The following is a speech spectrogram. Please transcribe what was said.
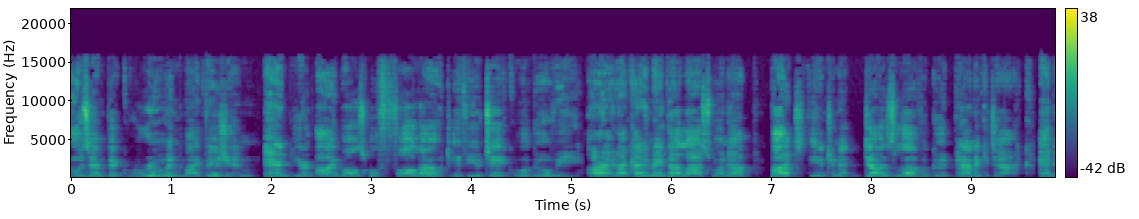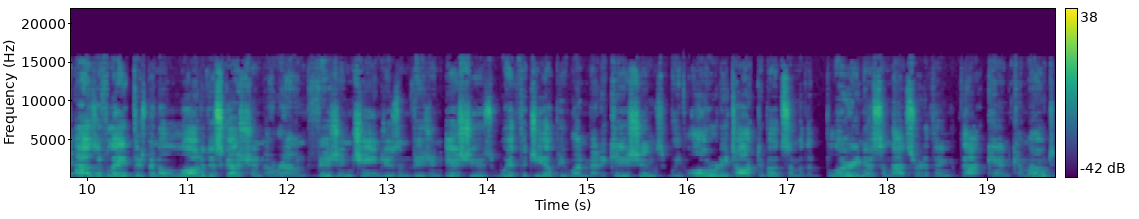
Ozempic ruined my vision, and your eyeballs will fall out if you take Wegovy. Alright, I kind of made that last one up, but the internet does love a good panic attack. And as of late, there's been a lot of discussion around vision changes and vision issues with the GLP-1 medications. We've already talked about some of the blurriness and that sort of thing that can come out,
